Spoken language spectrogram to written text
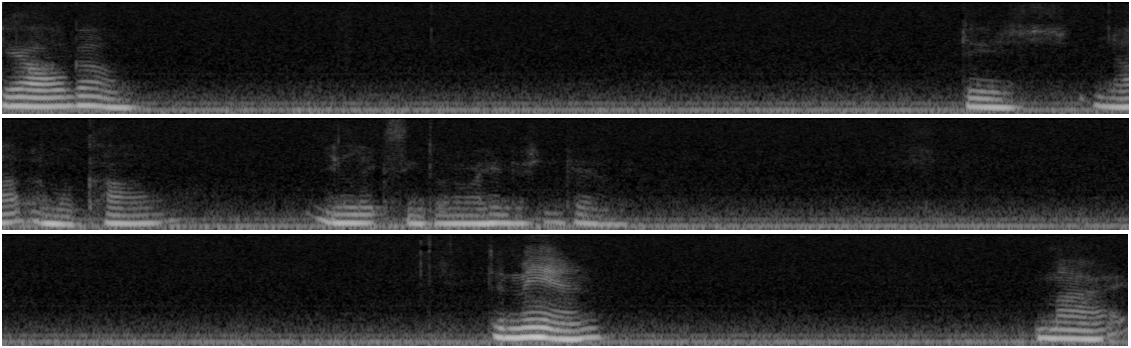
They're all gone. There's not a McCall in Lexington or Henderson County. The men, my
